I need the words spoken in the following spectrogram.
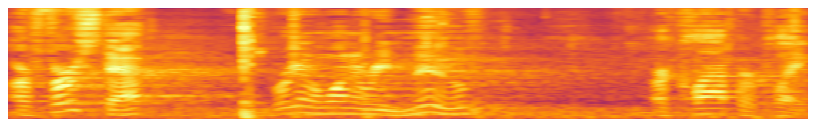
Our first step is we're gonna wanna remove our clapper plate.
